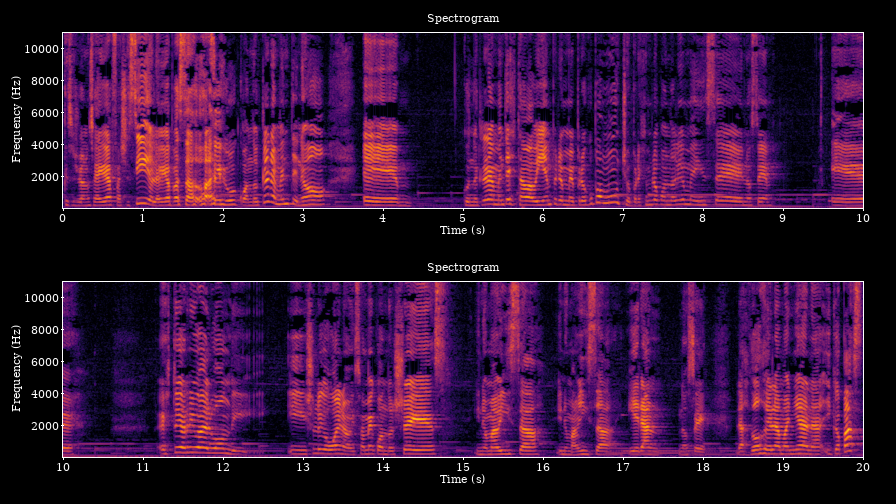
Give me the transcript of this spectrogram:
qué sé yo, no se había fallecido, le había pasado algo, cuando claramente no. Eh, cuando claramente estaba bien, pero me preocupa mucho. Por ejemplo, cuando alguien me dice, no sé, eh, estoy arriba del bondi y yo le digo, bueno, avísame cuando llegues y no me avisa, y no me avisa, y eran, no sé, las 2 de la mañana, y capaz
